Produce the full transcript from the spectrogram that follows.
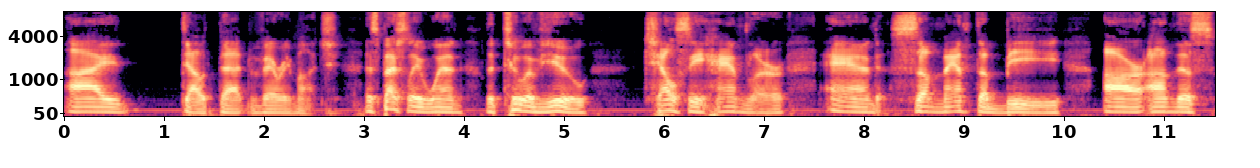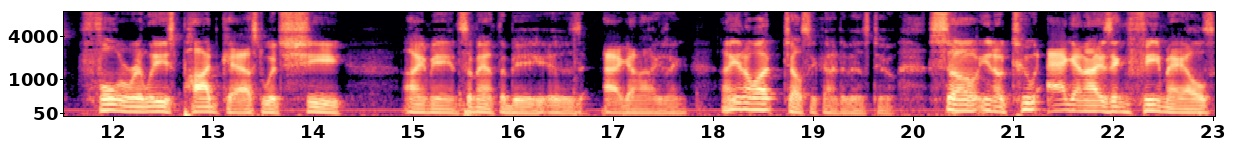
I doubt that very much, especially when the two of you, Chelsea Handler and Samantha Bee, are on this full release podcast, which she, I mean, Samantha Bee is agonizing. Uh, you know what? Chelsea kind of is too. So, you know, two agonizing females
